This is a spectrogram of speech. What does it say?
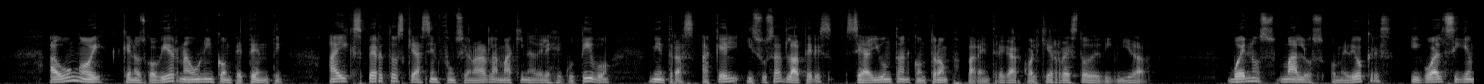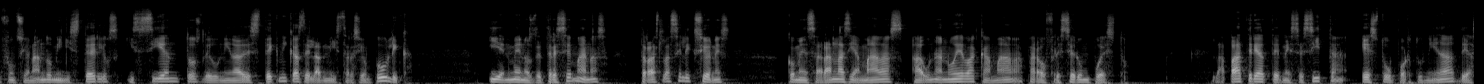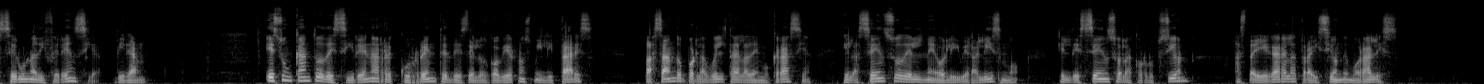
Aún hoy, que nos gobierna un incompetente, hay expertos que hacen funcionar la máquina del Ejecutivo, mientras aquel y sus adláteres se ayuntan con Trump para entregar cualquier resto de dignidad. Buenos, malos o mediocres, igual siguen funcionando ministerios y cientos de unidades técnicas de la administración pública. Y en menos de tres semanas, tras las elecciones, comenzarán las llamadas a una nueva camada para ofrecer un puesto. La patria te necesita, es tu oportunidad de hacer una diferencia, dirán. Es un canto de sirena recurrente desde los gobiernos militares, pasando por la vuelta a la democracia, el ascenso del neoliberalismo, el descenso a la corrupción, hasta llegar a la traición de Morales.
